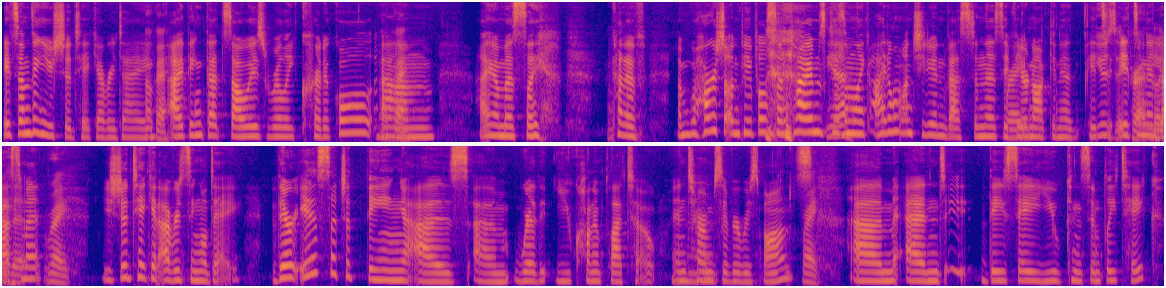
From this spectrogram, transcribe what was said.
It's something you should take every day. Okay. I think that's always really critical. Okay. Um, I almost like kind of I'm harsh on people sometimes because Yeah. I'm like, I don't want you to invest in this if Right. you're not gonna. It's Use it it's an investment. Right. You should take it every single day. There is such a thing as um, where the, you kind of plateau in terms of your response. Mm-hmm. Right. Um, and they say you can simply take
